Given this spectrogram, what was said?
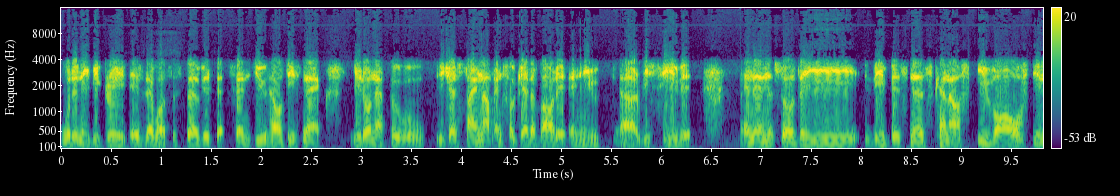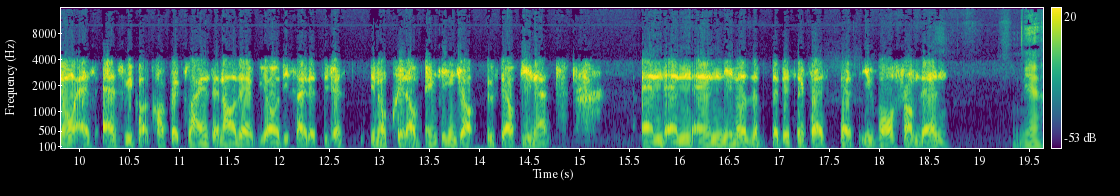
wouldn't it be great if there was a service that sends you healthy snacks? You don't have to, you just sign up and forget about it, and you uh, receive it. And then so the the business kind of evolved, you know, as as we got corporate clients and all that, we all decided to just, you know, quit our banking job to sell peanuts. And and and you know, the the business has has evolved from there. Yeah,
